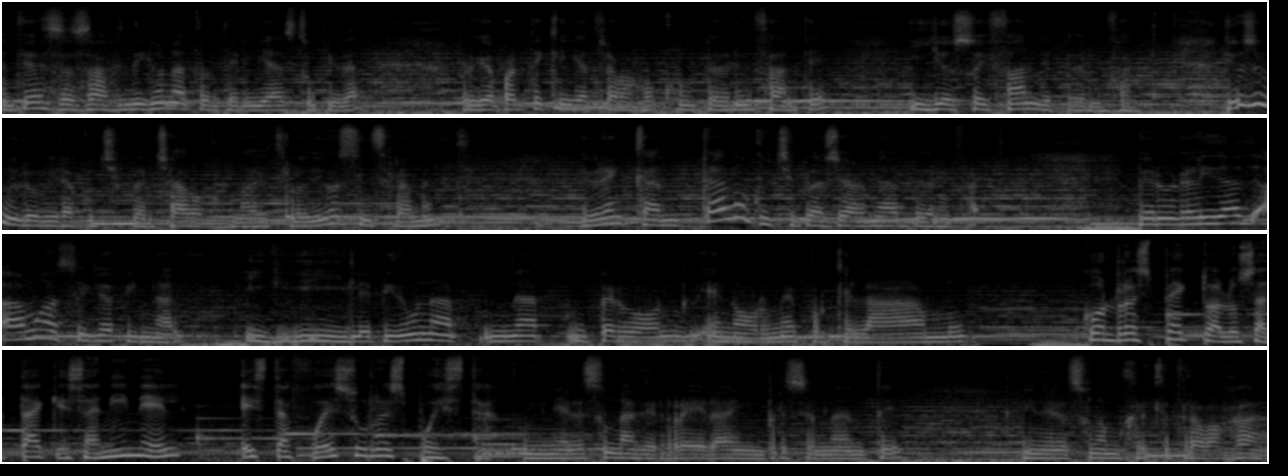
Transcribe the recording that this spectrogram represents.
¿Entiendes? O sea, dije una tontería estúpida, porque aparte que ella trabajó con Pedro Infante y yo soy fan de Pedro Infante. Yo si me lo hubiera cuchiplanchado, madre, te lo digo sinceramente. Me hubiera encantado cuchiplancharme a Pedro Infante. Pero en realidad amo a Silvia Pinal y, le pido un perdón enorme porque la amo. Con respecto a los ataques a Ninel, esta fue su respuesta. Ninel es una guerrera impresionante. Ninel es una mujer que trabaja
